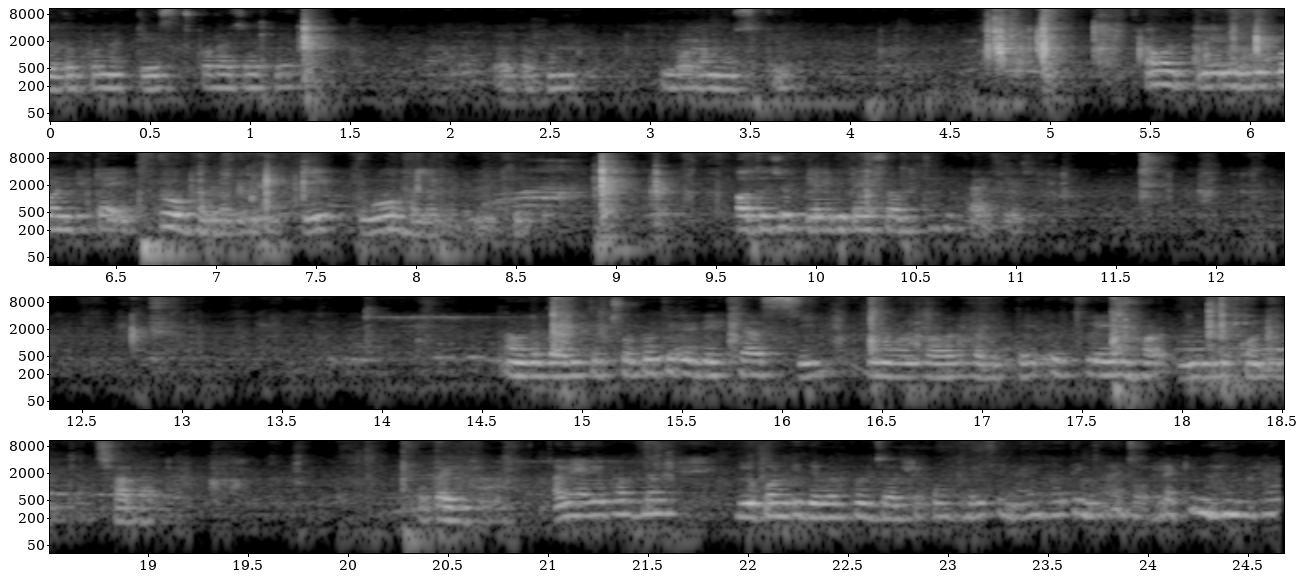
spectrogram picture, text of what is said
যতক্ষণে টেস্ট করা যাবে, ততক্ষণ বলা মুশকিল। আমার প্লেন গ্লুকন্ডিটা একটুও ভালো লাগে না একটুও ভালো লাগে না খেতে অথচ প্লেনটাই সব থেকে কাজের। আমাদের বাড়িতে ছোট থেকে দেখে আসছি, আমার বাবার বাড়িতে ওই প্লেন গ্লুকন্ডিটা সাদাটা ওটাই আমি আগে ভাবতাম গ্লুকন্ডি দেওয়ার পর জলটা কম হয়েছে? না ভাবতাম না, জলটা কি নোংরা।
